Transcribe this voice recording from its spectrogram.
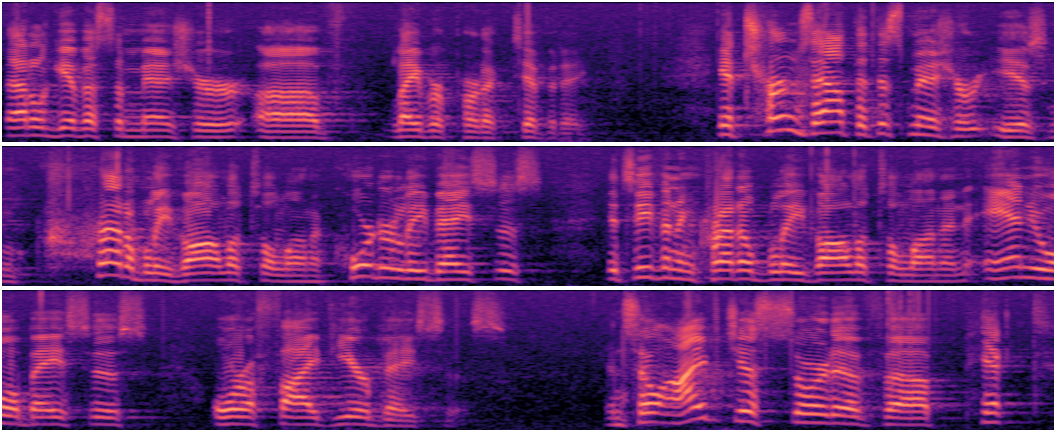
that'll give us a measure of labor productivity. It turns out that this measure is incredibly volatile on a quarterly basis. It's even incredibly volatile on an annual basis or a five-year basis. And so I've just sort of uh, picked,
